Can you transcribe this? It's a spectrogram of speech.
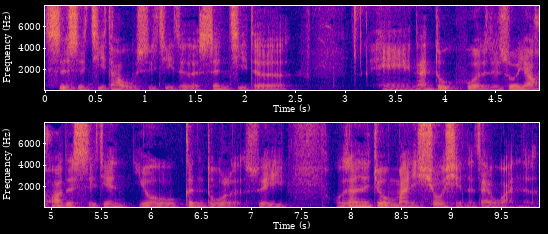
四十级到五十级这个升级的诶难度，或者是说要花的时间又更多了，所以我算是就蛮休闲的在玩了。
